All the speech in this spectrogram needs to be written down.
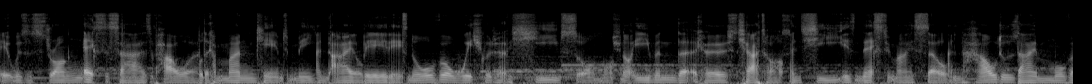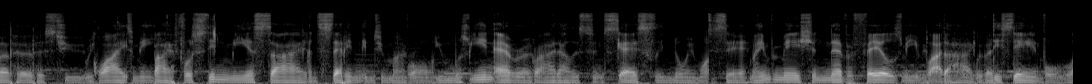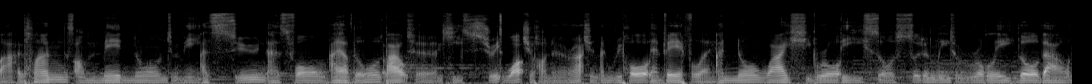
It was a strong exercise of power, but the command came to me, and I obeyed it. No other witch could have achieved so much, not even the accursed Chattox, and she is next to myself. And how does thy mother purpose to requite me? By thrusting me aside and stepping into my throne. You must be in error, cried Allison, scarcely knowing what to say. My information never fails me, replied the hag with a disdainful laugh. Her plans are made known to me as soon as formed. I have those about her who keep strict watch upon her actions and report them faithfully. I know why she brought thee so suddenly to Rugby, though thou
